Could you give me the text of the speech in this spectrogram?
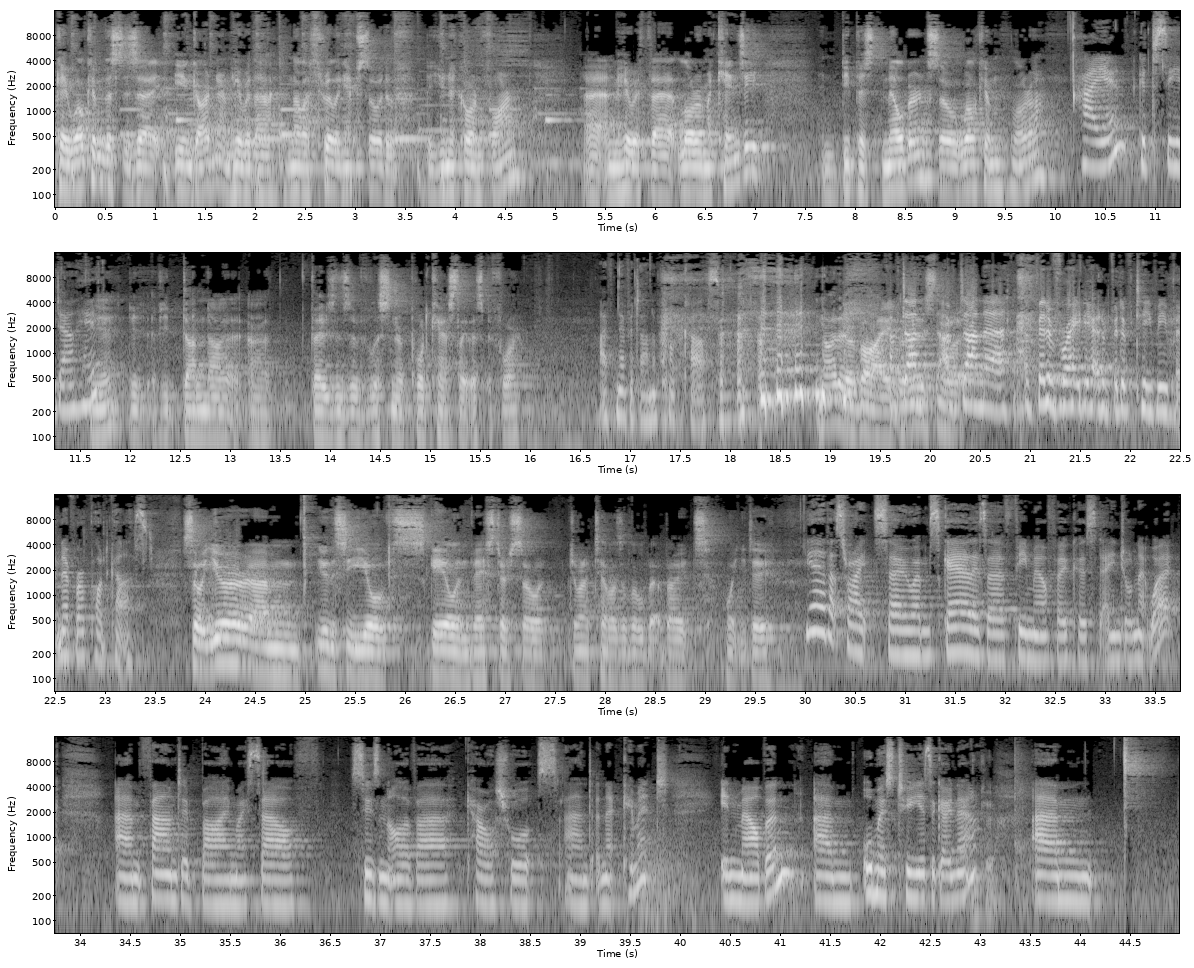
Okay, welcome. This is uh, Ian Gardner. I'm here with uh, another thrilling episode of The Unicorn Farm. Uh, I'm here with uh, Laura McKenzie in deepest Melbourne. So, welcome, Laura. Hi, Ian. Good to see you down here. Yeah, have you done uh, uh, thousands of listener podcasts like this before? I've never done a podcast. Neither have I. I've done, no- I've done a, a bit of radio and a bit of TV, but never a podcast. So you're um, you're the CEO of Scale Investor. So do you want to tell us a little bit about what you do? Yeah, that's right. So, um, Scale is a female focused angel network um, founded by myself, Susan Oliver, Carol Schwartz, and Annette Kimmitt in Melbourne um, almost two years ago now. Okay.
